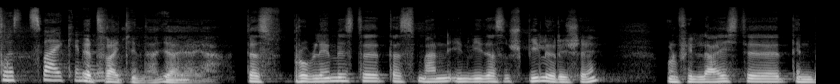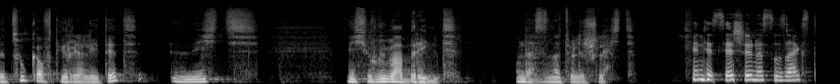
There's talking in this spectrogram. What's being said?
Du hast zwei Kinder. Äh, zwei Kinder, ja, ja, ja. Das Problem ist, äh, dass man irgendwie das Spielerische und vielleicht äh, den Bezug auf die Realität nicht, nicht rüberbringt. Und das ist natürlich schlecht. Ich finde es sehr schön, dass du sagst,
